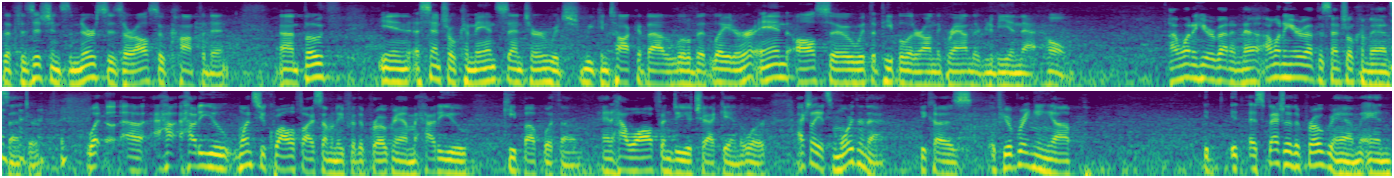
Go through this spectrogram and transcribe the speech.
the physicians, the nurses are also confident, uh, both in a central command center, which we can talk about a little bit later, and also with the people that are on the ground that are going to be in that home. I want to hear about it now. I want to hear about the Central Command Center. what? Uh, how, how do you once you qualify somebody for the program? How do you keep up with them? And how often do you check in? Or actually, it's more than that because if you're bringing up, it, it, especially the program, and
